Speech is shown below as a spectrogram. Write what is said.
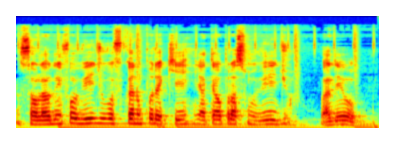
Eu sou o Léo do Infovídeo, vou ficando por aqui e até o próximo vídeo. Valeu!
